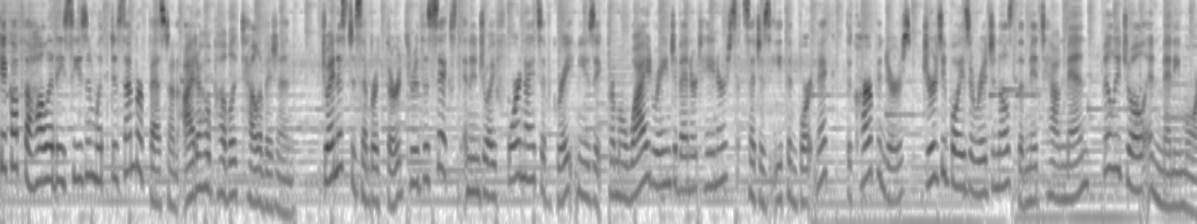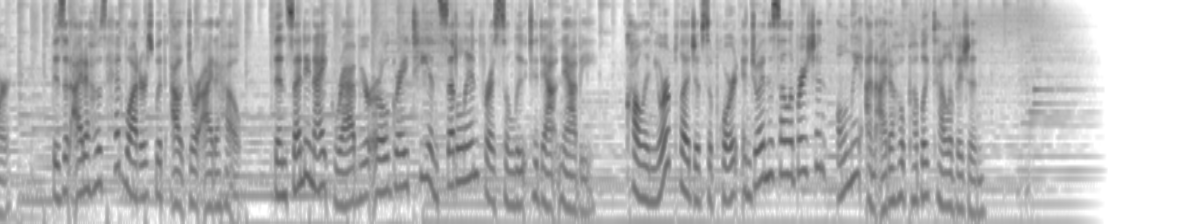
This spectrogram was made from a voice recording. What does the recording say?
Kick off the holiday season with Decemberfest on Idaho Public Television. Join us December 3rd through the 6th and enjoy four nights of great music from a wide range of entertainers such as Ethan Bortnick, The Carpenters, Jersey Boys Originals, The Midtown Men, Billy Joel, and many more. Visit Idaho's headwaters with Outdoor Idaho. Then Sunday night, grab your Earl Grey tea and settle in for a salute to Downton Abbey. Call in your pledge of support and join the celebration only on Idaho Public Television.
